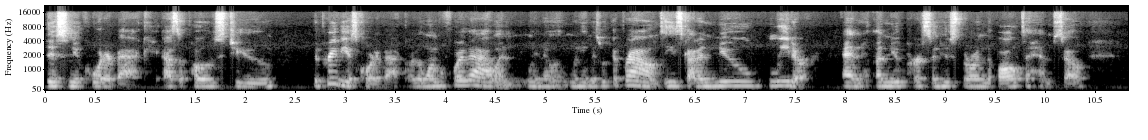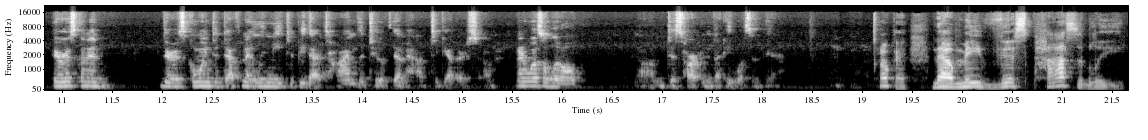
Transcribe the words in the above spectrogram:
this new quarterback as opposed to the previous quarterback or the one before that when you know when he was with the Browns. He's got a new leader and a new person who's throwing the ball to him. So there is going to there's going to definitely need to be that time the two of them have together. So I was a little um, disheartened that he wasn't there. Okay. Now, may this possibly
